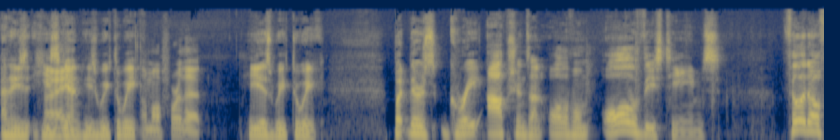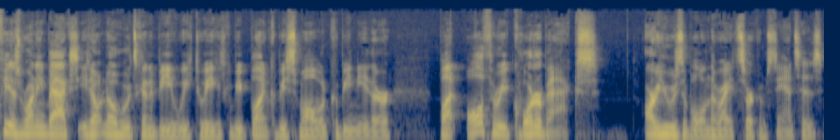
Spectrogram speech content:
And he's he's I- again he's week to week. I'm all for that. He is week to week. But there's great options on all of them. All of these teams. Philadelphia's running backs, you don't know who it's going to be week to week. It could be Blount, could be small, but could be neither. But all three quarterbacks are usable in the right circumstances.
